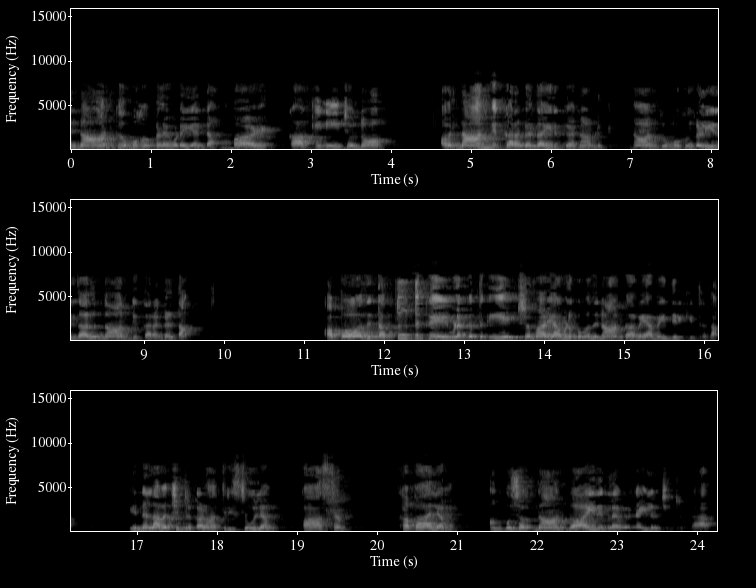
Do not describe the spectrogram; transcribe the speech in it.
நான்கு முகங்களை உடைய அந்த அம்பாள் காக்கினி சொன்னோம் அவர் நான்கு கரங்கள் தான் இருக்கு அவளுக்கு. நான்கு முகங்கள் இருந்தாலும் நான்கு கரங்கள் தான் அப்போ அது தத்துவத்துக்கு விளக்கத்துக்கு ஏற்ற மாதிரி அவளுக்கும் அது நான்காவே அமைந்திருக்கின்றதா? என்னெல்லாம் வச்சுட்டு திரிசூலம் பாசம் கபாலம் அங்குசம் நான்கு ஆயுதங்களை அவர் கையில வச்சுட்டு இருக்கா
